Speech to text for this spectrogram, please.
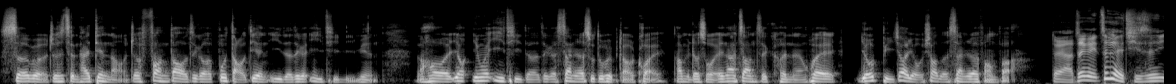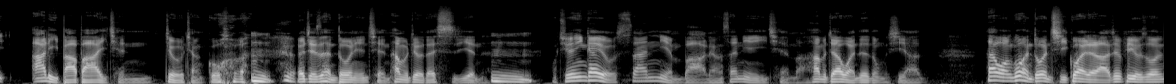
server，就是整台电脑，就放到这个不导电液的这个液体里面，然后用因为液体的这个散热速度会比较快，他们就说，哎，那这样子可能会有比较有效的散热方法。对啊，这个这个其实阿里巴巴以前就有讲过，嗯，而且是很多年前他们就有在实验的，嗯，我觉得应该有三年吧，两三年以前吧，他们就在玩这个东西啊。他玩过很多很奇怪的啦，就譬如说，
